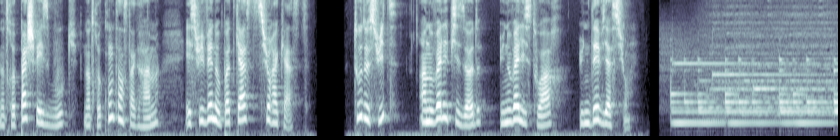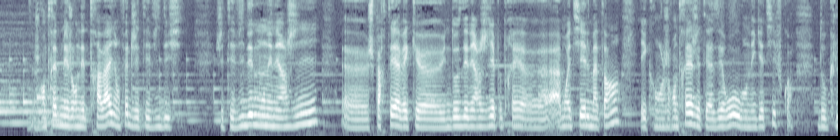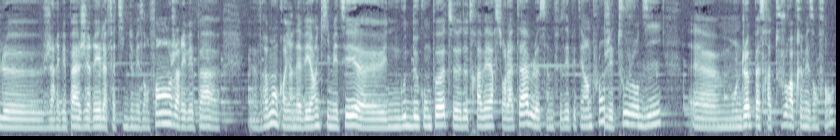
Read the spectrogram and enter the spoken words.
notre page Facebook, notre compte Instagram et suivez nos podcasts sur Acast. Tout de suite, un nouvel épisode, une nouvelle histoire, une déviation. Je rentrais de mes journées de travail, en fait, j'étais vidée. J'étais vidée de mon énergie. euh, je partais avec euh, une dose d'énergie à peu près euh, à moitié le matin, et quand je rentrais, j'étais à zéro ou en négatif, quoi. Donc, j'arrivais pas à gérer la fatigue de mes enfants. J'arrivais pas vraiment quand il y en avait un qui mettait euh, une goutte de compote de travers sur la table, ça me faisait péter un plomb. J'ai toujours dit, euh, mon job passera toujours après mes enfants.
